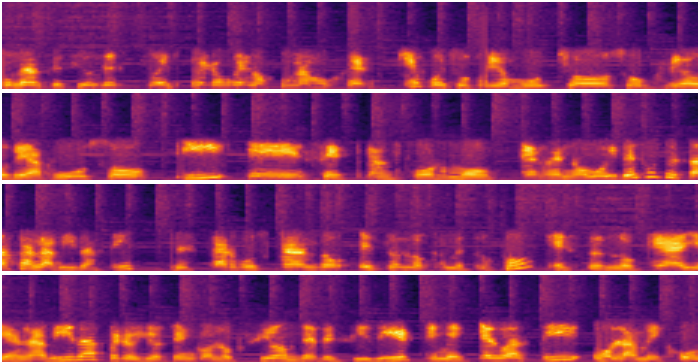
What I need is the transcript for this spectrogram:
un antes y un después, pero bueno, fue una mujer que pues sufrió mucho, sufrió de abuso y eh, se transformó, se renovó y de eso se trata la vida, ¿sí? De estar buscando esto es lo que me tocó, esto es lo que hay en la vida, pero yo tengo la opción de decidir si me quedo así o la mejor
